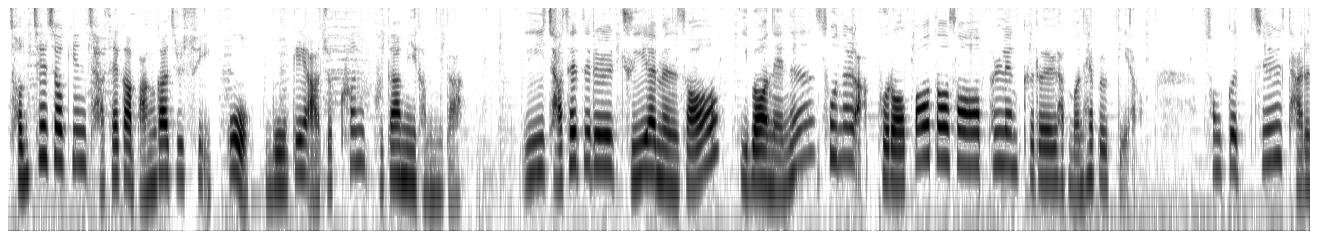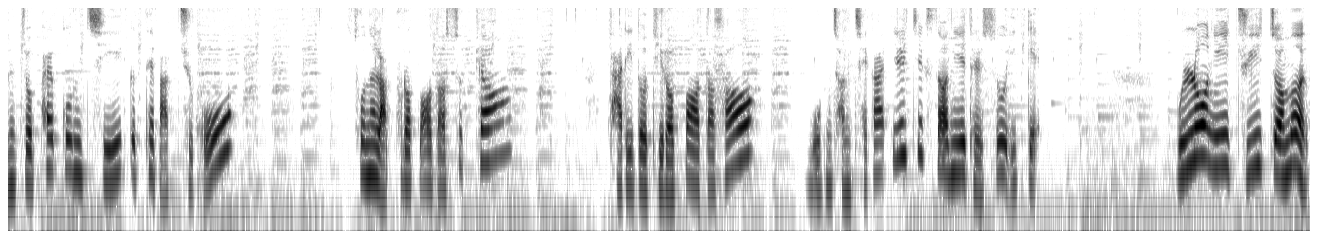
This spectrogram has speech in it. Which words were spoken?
전체적인 자세가 망가질 수 있고 목에 아주 큰 부담이 갑니다. 이 자세들을 주의하면서 이번에는 손을 앞으로 뻗어서 플랭크를 한번 해볼게요. 손끝을 다른 쪽 팔꿈치 끝에 맞추고 손을 앞으로 뻗어 수평 다리도 뒤로 뻗어서 몸 전체가 일직선이 될 수 있게 물론 이 주의점은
